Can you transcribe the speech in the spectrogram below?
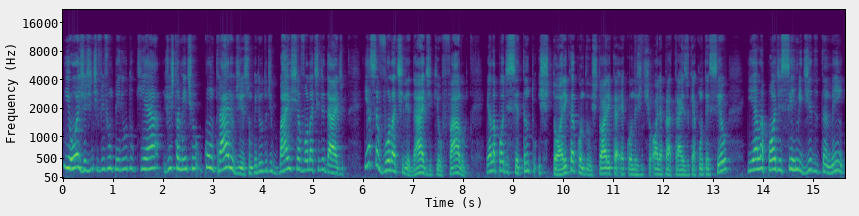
E hoje a gente vive um período que é justamente o contrário disso, um período de baixa volatilidade. E essa volatilidade que eu falo, ela pode ser tanto histórica, quando histórica é quando a gente olha para trás o que aconteceu, e ela pode ser medida também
